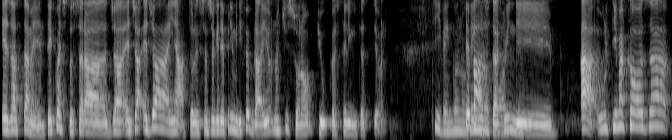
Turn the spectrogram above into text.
Esattamente, questo sarà già è, già, è, già, in atto, nel senso che dai primi di febbraio non ci sono più queste limitazioni. Sì, vengono E vengono basta, tolte. quindi Ah, ultima cosa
